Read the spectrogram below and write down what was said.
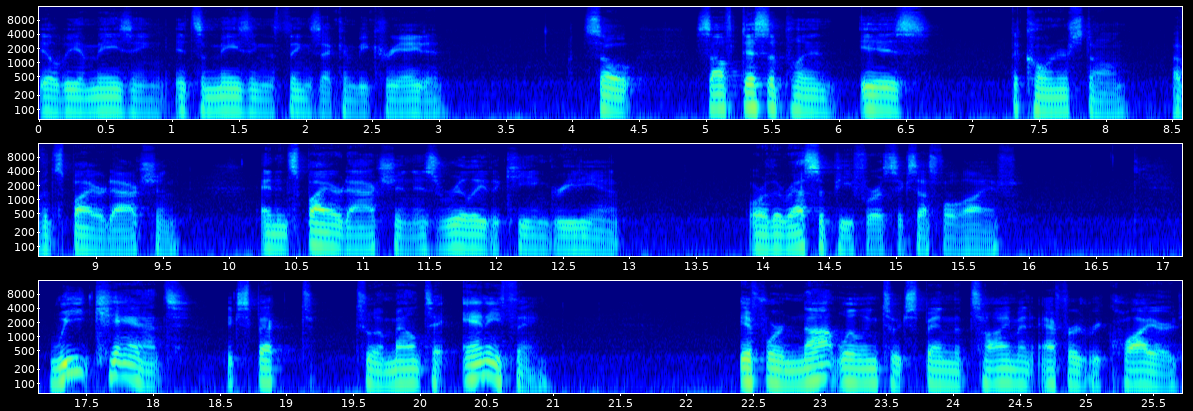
it'll be amazing. It's amazing the things that can be created. So, self discipline is the cornerstone of inspired action. And inspired action is really the key ingredient or the recipe for a successful life we can't expect to amount to anything if we're not willing to expend the time and effort required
